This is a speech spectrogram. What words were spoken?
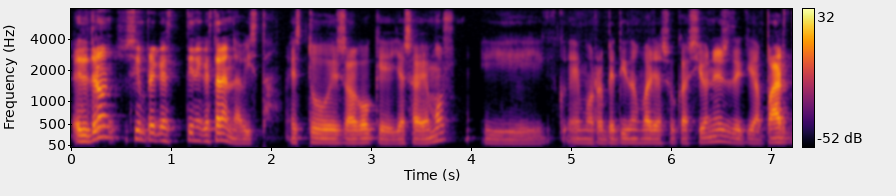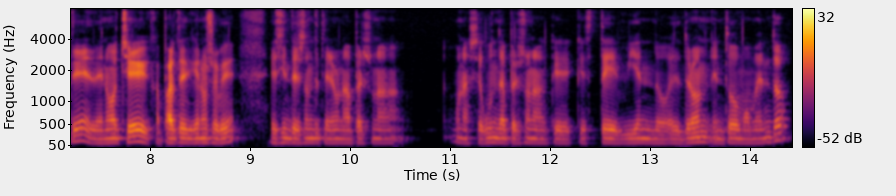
El dron siempre que tiene que estar en la vista. Esto es algo que ya sabemos y hemos repetido en varias ocasiones de que aparte de noche, aparte de que no se ve, es interesante tener una persona, una segunda persona que, que esté viendo el dron en todo momento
